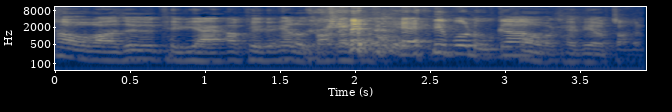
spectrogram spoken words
看我把这个 KPI 啊 KPL 抓出来，你波路高。看我把 KPL 抓的。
